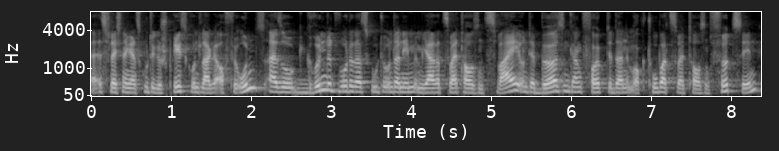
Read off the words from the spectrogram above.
Äh, ist vielleicht eine ganz gute Gesprächsgrundlage auch für uns. Also gegründet wurde das gute Unternehmen im Jahre 2002 und der Börsengang folgte dann im Oktober 2014.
